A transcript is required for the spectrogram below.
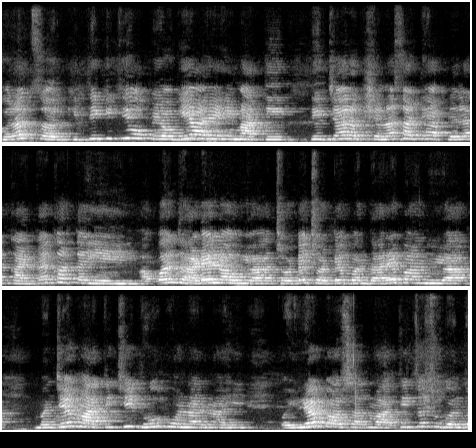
खरंच सर किती किती उपयोगी आहे ही माती? तिच्या रक्षणासाठी आपल्याला काय काय करता येईल? आपण झाडे लावूया छोटे छोटे बंधारे बांधूया. म्हणजे मातीची धूप होणार नाही. पहिल्या पावसात मातीचा सुगंध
